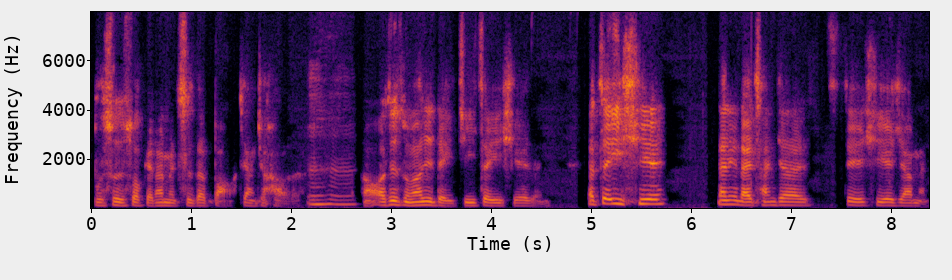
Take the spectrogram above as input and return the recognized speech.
不是说给他们吃得饱这样就好了，嗯哼，啊，而是总要去累积这一些人。那这一些那天来参加的这些企业家们，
